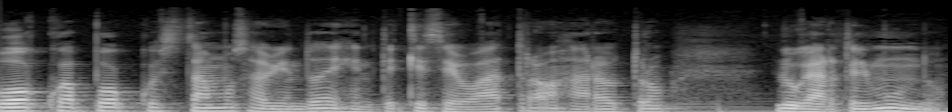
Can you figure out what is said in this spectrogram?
poco a poco estamos sabiendo de gente que se va a trabajar a otro lugar del mundo.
